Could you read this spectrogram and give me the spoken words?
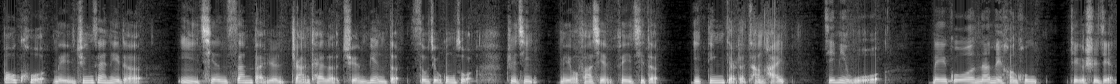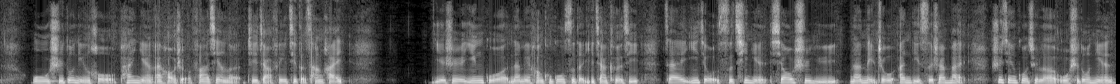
包括美军在内的一千三百人展开了全面的搜救工作，至今没有发现飞机的一丁点的残骸。揭秘五。美国南美航空这个事件，五十多年后，攀岩爱好者发现了这架飞机的残骸。也是英国南美航空公司的一架客机，在一九四七年消失于南美洲安第斯山脉。事件过去了五十多年，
